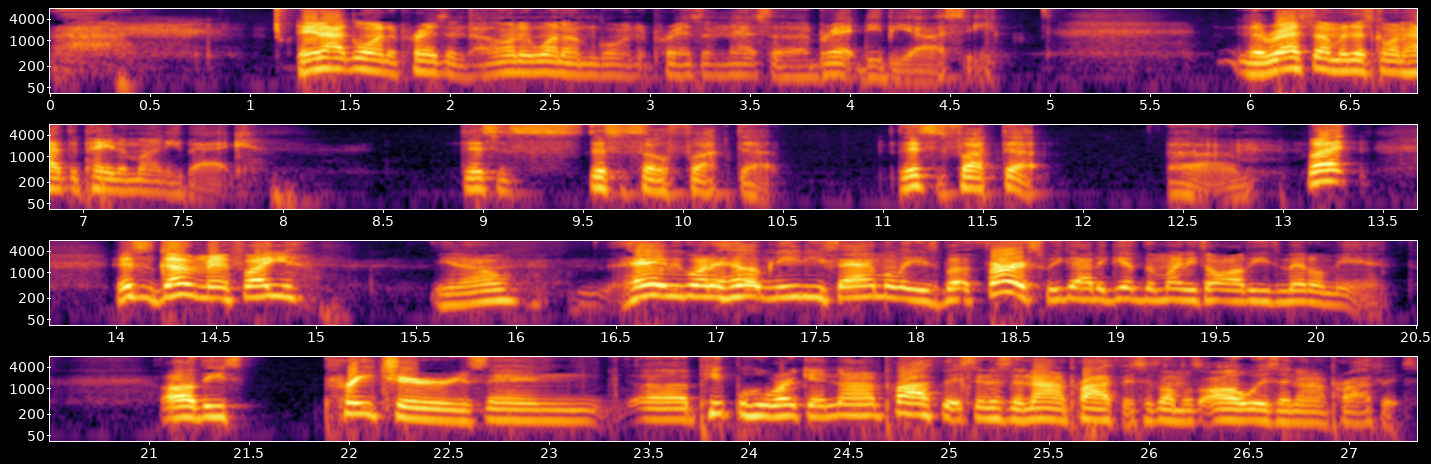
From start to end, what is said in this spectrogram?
They're not going to prison The Only one of them going to prison. That's uh, Brett DiBiase. The rest of them are just going to have to pay the money back. This is this is so fucked up. This is fucked up. Um, but this is government for you. You know, hey, we want to help needy families, but first we got to give the money to all these middlemen, all these preachers and uh, people who work in nonprofits. And it's the nonprofits. It's almost always the nonprofits.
